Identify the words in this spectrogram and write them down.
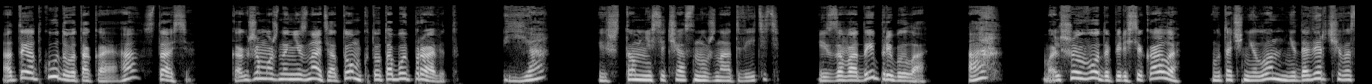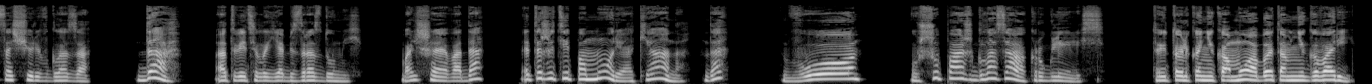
А ты откуда вот такая, а, Стася? Как же можно не знать о том, кто тобой правит? Я? И что мне сейчас нужно ответить? Из-за воды прибыла? А? Большую воду пересекала? уточнил он, недоверчиво сощурив глаза. Да, ответила я без раздумий. Большая вода — это же типа моря, океана, да? Во! У Шупа аж глаза округлились. Ты только никому об этом не говори.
